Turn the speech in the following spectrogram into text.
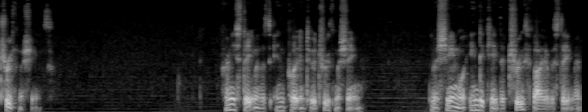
truth machines. For any statement that's input into a truth machine, the machine will indicate the truth value of the statement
